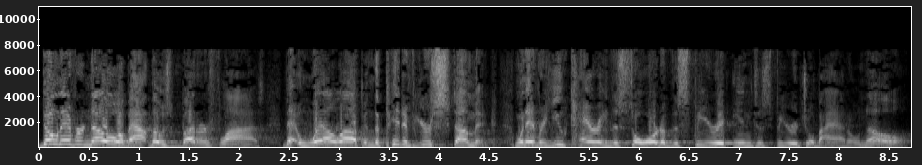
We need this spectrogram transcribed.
Don't ever know about those butterflies that well up in the pit of your stomach whenever you carry the sword of the Spirit into spiritual battle. No.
